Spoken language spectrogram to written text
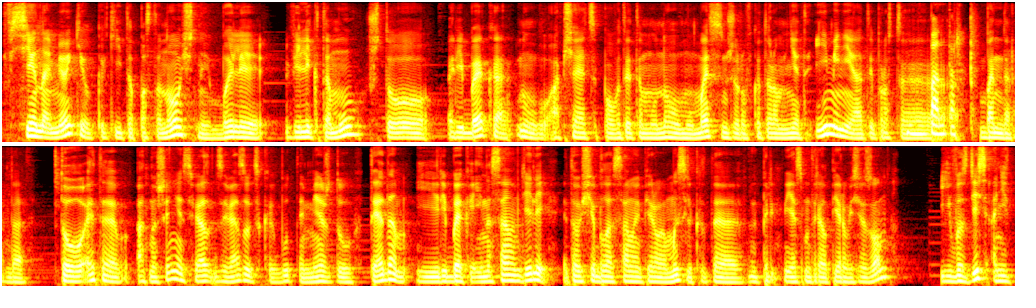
все намеки какие-то постановочные были вели к тому, что Ребекка, ну, общается по вот этому новому мессенджеру, в котором нет имени, а ты просто... Бандер. Бендер, да. То это отношения связ- завязываются как будто между Тедом и Ребеккой. И на самом деле это вообще была самая первая мысль, когда я смотрел первый сезон. И вот здесь они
